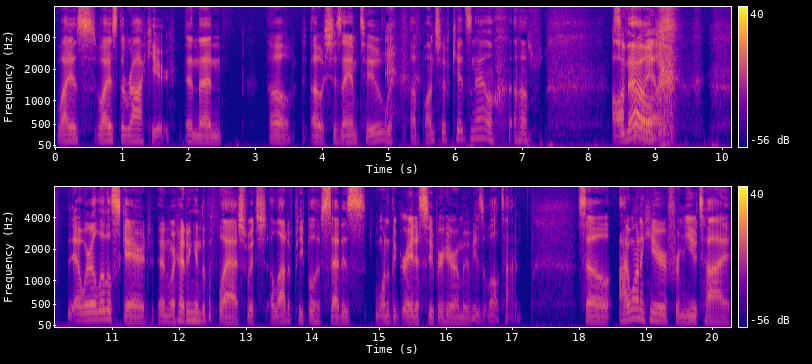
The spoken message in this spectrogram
Why is why is The Rock here? And then oh oh Shazam two with a bunch of kids now. um, so now yeah, we're a little scared, and we're heading into The Flash, which a lot of people have said is one of the greatest superhero movies of all time. So I want to hear from you, Ty,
